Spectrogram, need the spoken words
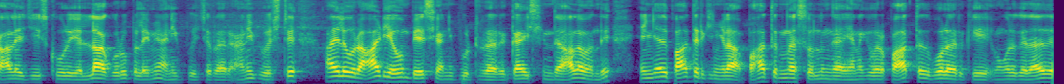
காலேஜ் ஸ்கூலு எல்லா குரூப்லையுமே அனுப்பி வச்சிடுறாரு. அனுப்பி வச்சுட்டு அதில் ஒரு ஆடியோவும் பேசி அனுப்பி விட்டுறாரு. கைஸ் இந்த ஆளை வந்து எங்கேயாவது பார்த்துருக்கீங்களா? பார்த்துருந்தா சொல்லுங்கள் எனக்கு இவரை பார்த்தது போல் இருக்குது உங்களுக்கு ஏதாவது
